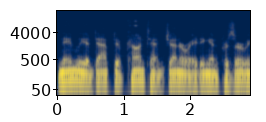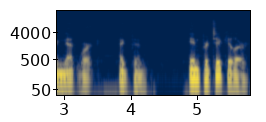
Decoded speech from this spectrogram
namely Adaptive Content Generating and Preserving Network, AGPN. In particular,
